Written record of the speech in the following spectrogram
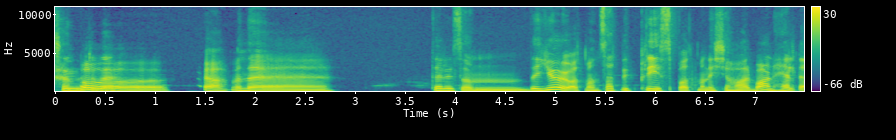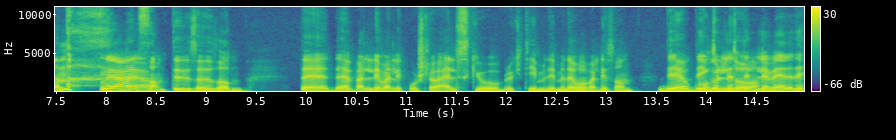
Skjønner du det. Ja, men det det er litt sånn Det gjør jo at man setter litt pris på at man ikke har barn helt ennå. Ja, Men samtidig så er det sånn det, det er veldig veldig koselig, og jeg elsker jo å bruke tid med dem, men det er også veldig sånn det er jo godt le å- levere de.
